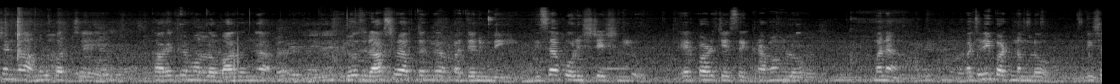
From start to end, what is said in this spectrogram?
పటిష్టంగా అమలుపరిచే కార్యక్రమంలో భాగంగా ఈరోజు రాష్ట్ర వ్యాప్తంగా పద్దెనిమిది దిశ పోలీస్ స్టేషన్లు ఏర్పాటు చేసే క్రమంలో మన మచిలీపట్నంలో దిశ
